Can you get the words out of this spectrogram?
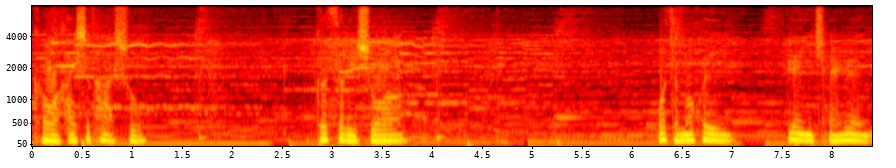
可我还是怕输。歌词里说：“我怎么会愿意承认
